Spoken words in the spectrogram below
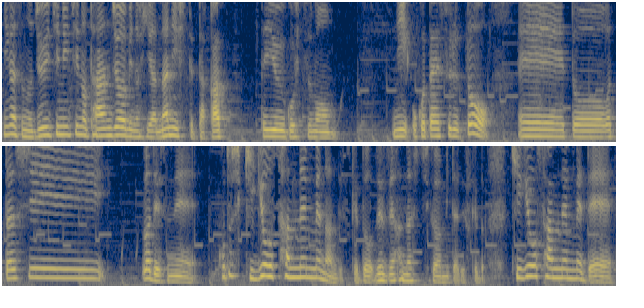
2月の11日の誕生日の日は何してたかっていうご質問にお答えすると,、えーと、私はですね今年起業3年目なんですけど全然話違うみたいですけど起業3年目で、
